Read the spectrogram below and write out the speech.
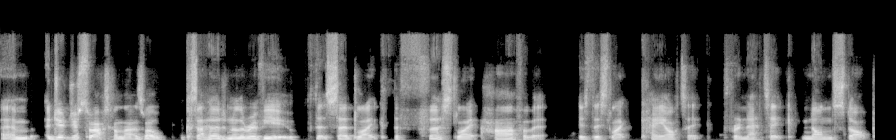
um, just to ask on that as well, because I heard another review that said like the first like half of it is this like chaotic, frenetic, non-stop.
